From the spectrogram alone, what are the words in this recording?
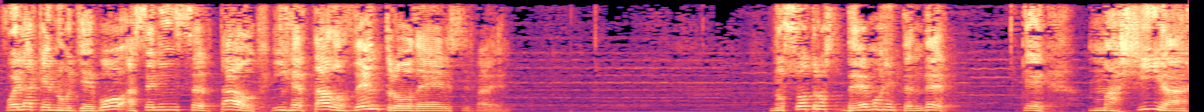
fue la que nos llevó a ser insertados, injertados dentro de Israel. Nosotros debemos entender que Mashiach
